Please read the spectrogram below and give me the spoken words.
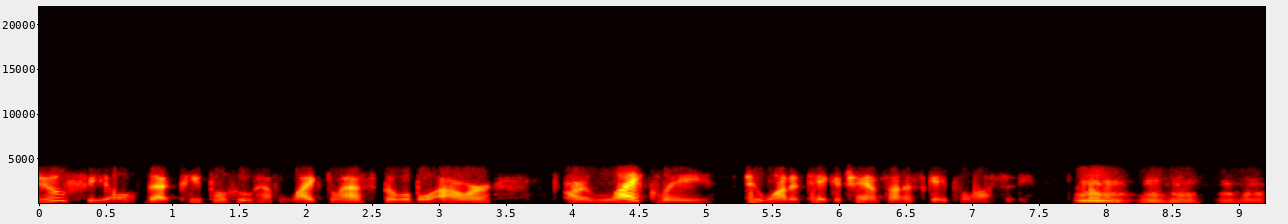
do feel that people who have liked Last Billable Hour are likely to want to take a chance on escape velocity. Mm, mhm, Mm-hmm.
